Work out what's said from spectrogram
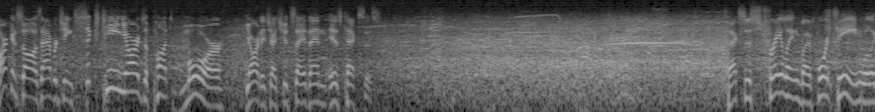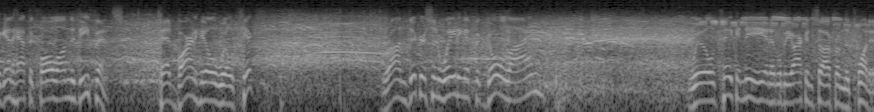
Arkansas is averaging 16 yards a punt more yardage, I should say, than is Texas. Texas trailing by 14 will again have to call on the defense. Ted Barnhill will kick. Ron Dickerson waiting at the goal line. Will take a knee, and it'll be Arkansas from the 20.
